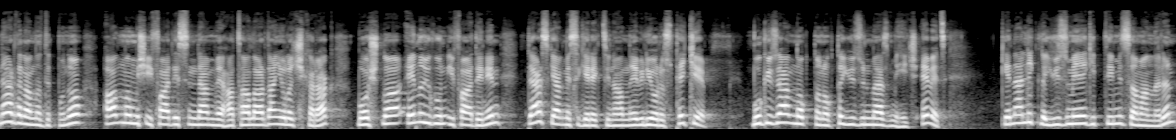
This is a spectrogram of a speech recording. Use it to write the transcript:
Nereden anladık bunu? Almamış ifadesinden ve hatalardan yola çıkarak boşluğa en uygun ifadenin ders gelmesi gerektiğini anlayabiliyoruz. Peki bu güzel nokta nokta yüzülmez mi hiç? Evet. Genellikle yüzmeye gittiğimiz zamanların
